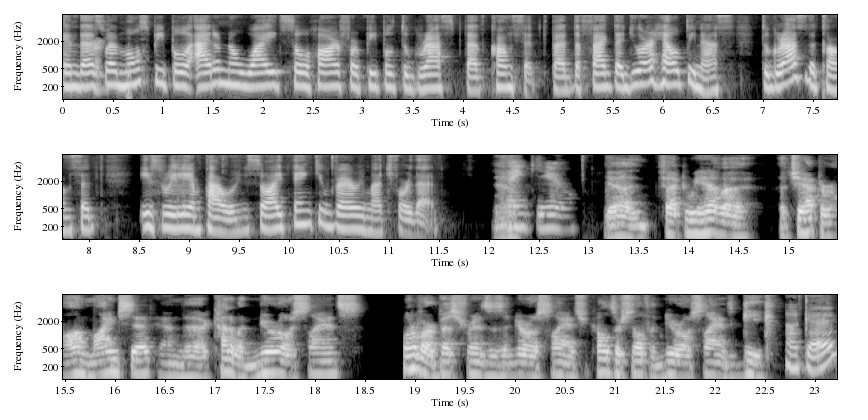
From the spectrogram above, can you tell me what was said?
And that's what most people i don't know why it's so hard for people to grasp that concept but the fact that you are helping us to grasp the concept is really empowering. So I thank you very much for that. Yeah. Thank you. Yeah. In fact, we have a, a chapter on mindset and uh, kind of a neuroscience. One of our best friends is a neuroscience. She calls herself a neuroscience geek. Okay.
